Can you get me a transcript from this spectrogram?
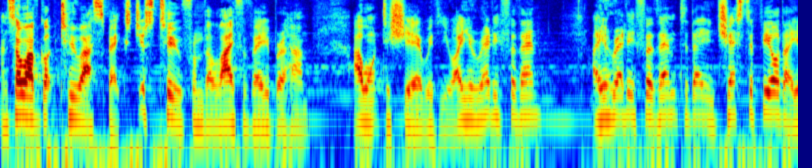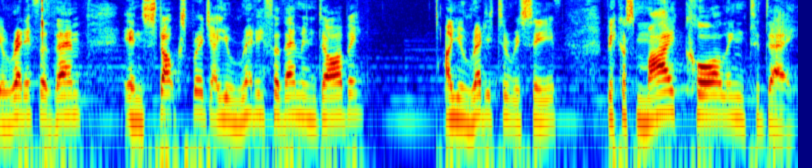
And so I've got two aspects, just two from the life of Abraham, I want to share with you. Are you ready for them? Are you ready for them today in Chesterfield? Are you ready for them in Stocksbridge? Are you ready for them in Derby? Are you ready to receive? Because my calling today,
